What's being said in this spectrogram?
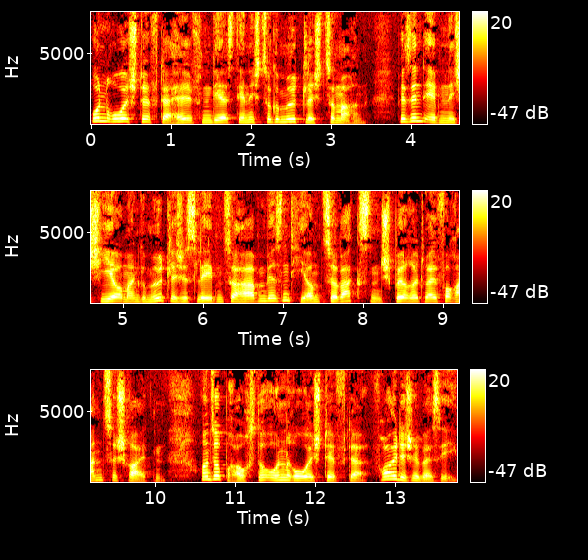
Unruhestifter helfen dir, es dir nicht zu gemütlich zu machen. Wir sind eben nicht hier, um ein gemütliches Leben zu haben, wir sind hier, um zu wachsen, spirituell voranzuschreiten. Und so brauchst du Unruhestifter. Freu dich über sie.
